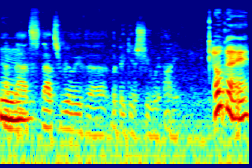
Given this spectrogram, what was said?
And Mm. that's that's really the, the big issue with honey. Okay.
